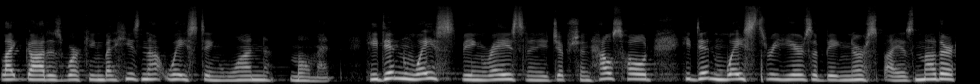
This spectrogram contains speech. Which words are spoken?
like God is working, but He's not wasting one moment. He didn't waste being raised in an Egyptian household. He didn't waste three years of being nursed by his mother.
